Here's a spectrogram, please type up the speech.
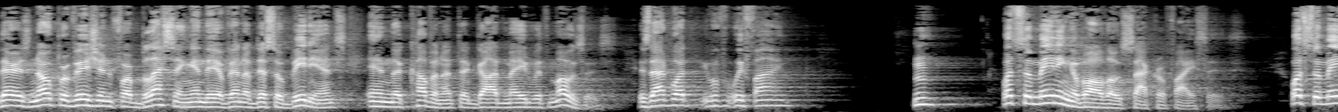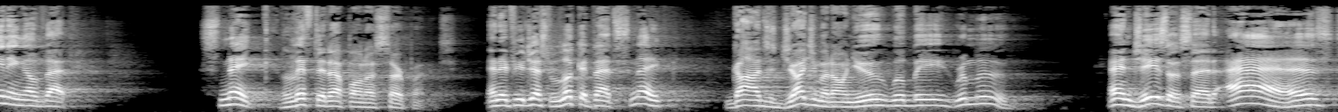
there is no provision for blessing in the event of disobedience in the covenant that God made with Moses. Is that what we find? Hmm? What's the meaning of all those sacrifices? What's the meaning of that snake lifted up on a serpent? And if you just look at that snake, God's judgment on you will be removed. And Jesus said, as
